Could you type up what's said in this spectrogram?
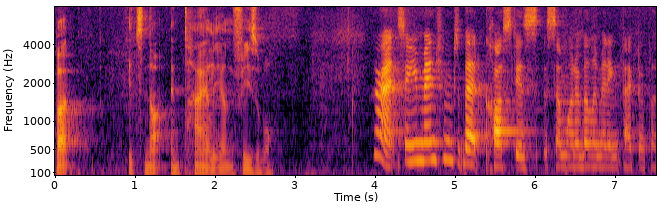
but it's not entirely unfeasible. All right, so you mentioned that cost is somewhat of a limiting factor for,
